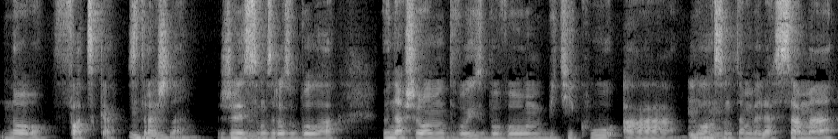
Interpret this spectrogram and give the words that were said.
no, facka mhm. strašná. Mm-hmm. Že mm-hmm. som zrazu bola v našom dvojizbovom bytiku a bola mm-hmm. som tam veľa sama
